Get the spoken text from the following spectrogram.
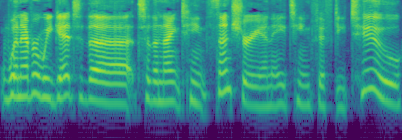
whenever we get to the to the 19th century in 1852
